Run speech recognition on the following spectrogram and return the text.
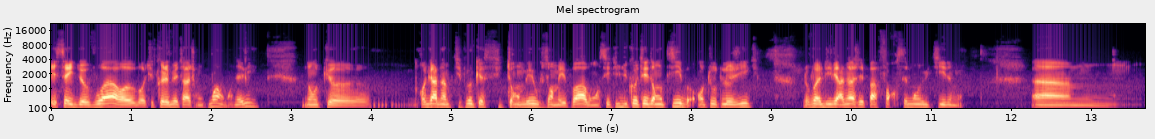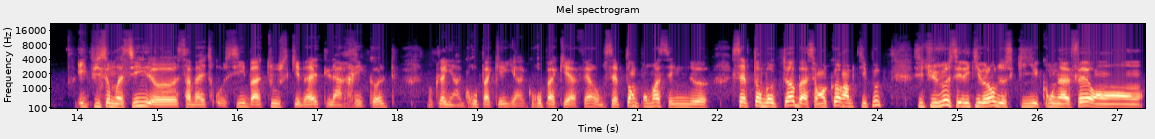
essaye de voir, euh, tu connais mieux ta région que moi à mon avis, donc euh, regarde un petit peu que tu en mets ou tu en mets pas. Bon, si tu es du côté d'Antibes, en toute logique, le voile d'hivernage n'est pas forcément utile. Et puis ce mois-ci, euh, ça va être aussi bah, tout ce qui va être la récolte. Donc là, il y a un gros paquet, il y a un gros paquet à faire. Donc septembre, pour moi, c'est une septembre-octobre, bah, c'est encore un petit peu, si tu veux, c'est l'équivalent de ce qu'on a à faire en,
